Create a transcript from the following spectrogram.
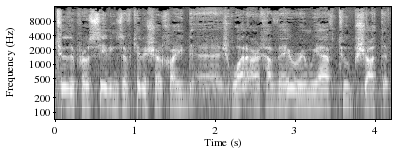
to the proceedings of kiddush chodesh? What are chaverim? We have two pshatim.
